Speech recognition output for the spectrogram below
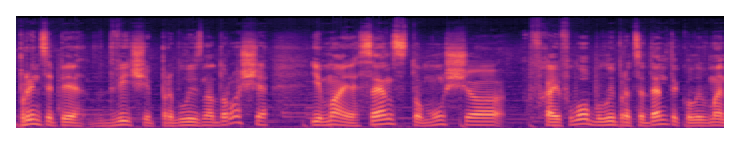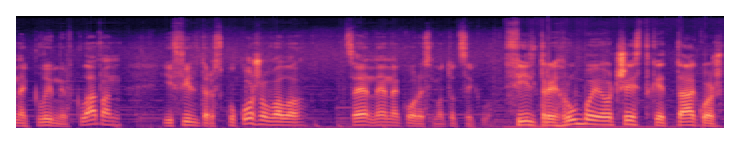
В принципі, вдвічі приблизно дорожче і має сенс, тому що в хайфло були прецеденти, коли в мене клинив клапан і фільтр скукожувало. Це не на користь мотоциклу. Фільтри грубої очистки також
